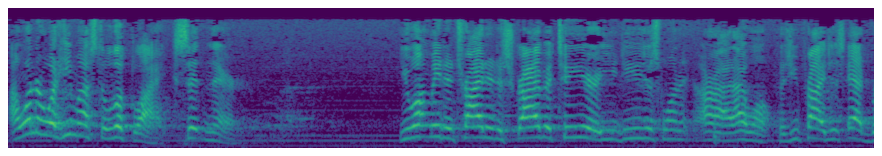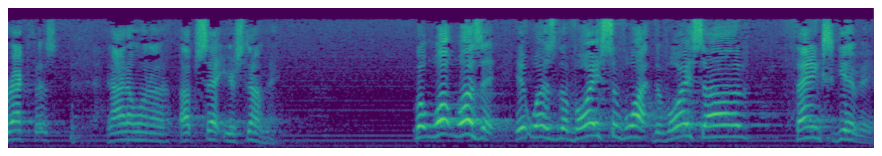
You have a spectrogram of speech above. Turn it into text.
I wonder what he must have looked like sitting there. You want me to try to describe it to you, or you, do you just want to? All right, I won't, because you probably just had breakfast, and I don't want to upset your stomach. But what was it? It was the voice of what? The voice of thanksgiving.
